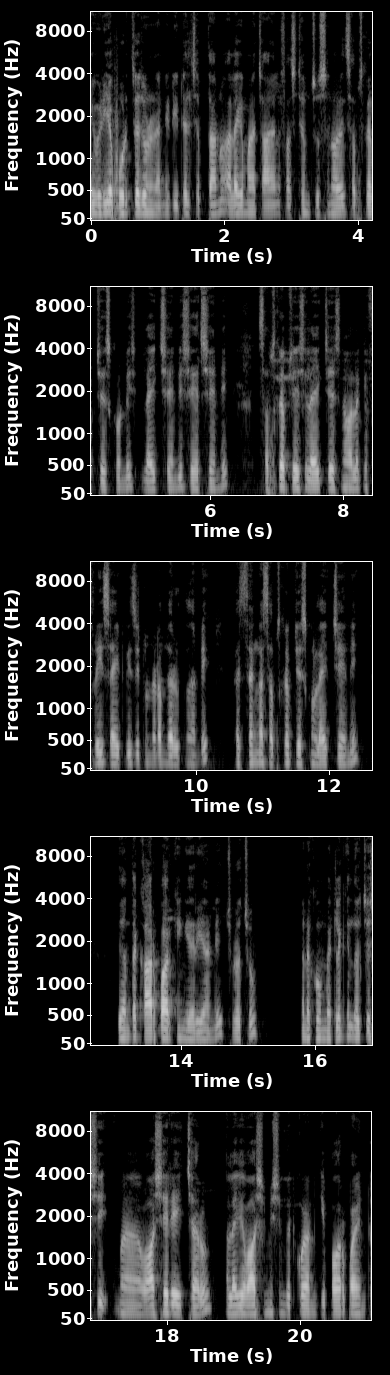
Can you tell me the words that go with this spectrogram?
ఈ వీడియో పూర్తిగా చూడండి. అన్ని డీటెయిల్స్ చెప్తాను. అలాగే మన ఛానల్ ఫస్ట్ టైం చూస్తున్న వాళ్ళకి సబ్స్క్రైబ్ చేసుకోండి లైక్ చేయండి షేర్ చేయండి. సబ్స్క్రైబ్ చేసి లైక్ చేసిన వాళ్ళకి ఫ్రీ సైట్ విజిట్ ఉండడం జరుగుతుందండి. ఖచ్చితంగా సబ్స్క్రైబ్ చేసుకుని లైక్ చేయండి. ఇదంతా కార్ పార్కింగ్ ఏరియా అండి. చూడొచ్చు. మనకు మెట్ల కింద వచ్చేసి మన వాష్ ఏరియా ఇచ్చారు. అలాగే వాషింగ్ మిషన్ పెట్టుకోవడానికి పవర్ పాయింట్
